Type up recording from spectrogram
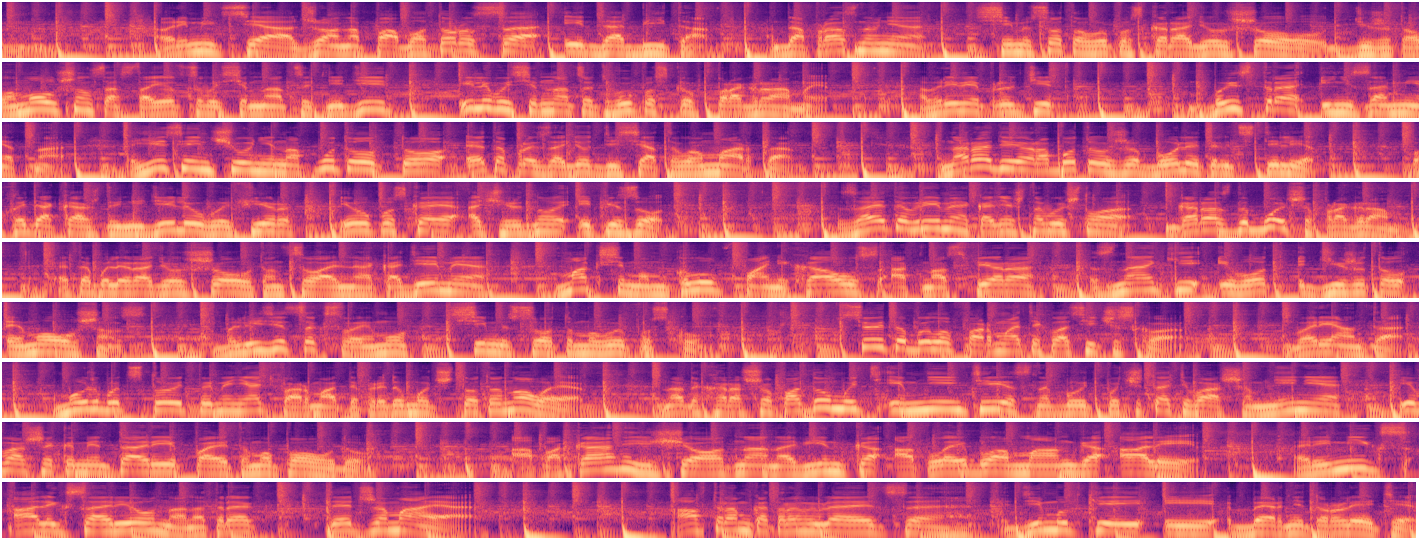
в ремиксе Джоана Пабло Торреса и Добита. До празднования 700 выпуска радиошоу Digital Emotions остается 18 недель или 18 выпусков программы. Время прилетит быстро и незаметно. Если я ничего не напутал, то это произойдет 10 марта. На радио я работаю уже более 30 лет, выходя каждую неделю в эфир и выпуская очередной эпизод – за это время, конечно, вышло гораздо больше программ. Это были радиошоу «Танцевальная академия», «Максимум клуб», «Фанни Хаус», «Атмосфера», «Знаки» и вот «Digital Emotions». Близится к своему 700 выпуску. Все это было в формате классического варианта. Может быть, стоит поменять формат и придумать что-то новое. Надо хорошо подумать, и мне интересно будет почитать ваше мнение и ваши комментарии по этому поводу. А пока еще одна новинка от лейбла Манга Али. Ремикс Алекса Ориона на трек Теджа Майя, автором которым является Димут Кей и Берни Турлетти.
